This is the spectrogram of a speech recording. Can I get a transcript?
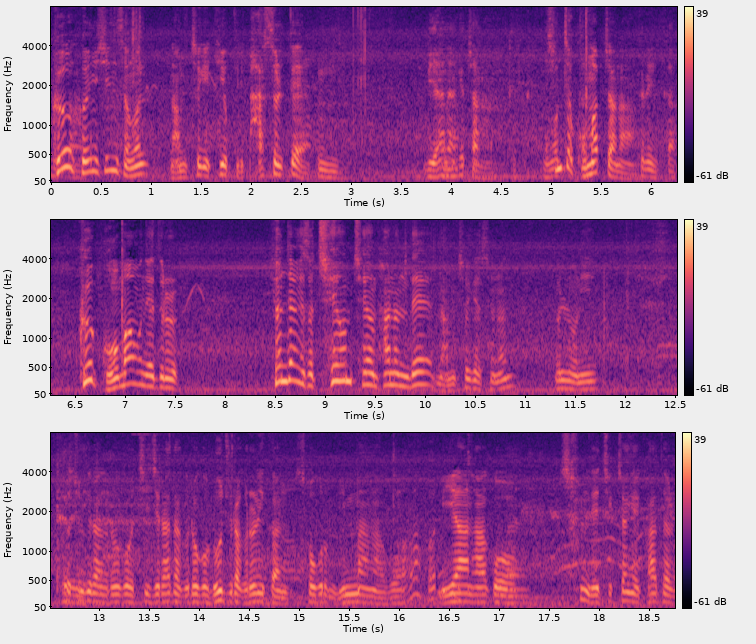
그 헌신성을 남측의 기업들이 봤을 때 음. 미안하겠다. 진짜 고맙잖아. 그러니까. 그 고마운 애들을 현장에서 체험 체험 하는데 남측에서는 언론이 표죽이라 그러고 찌질하다 그러고 루즈라 그러니까 속으로 민망하고 아, 그래. 미안하고 네. 참내 직장에 가들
